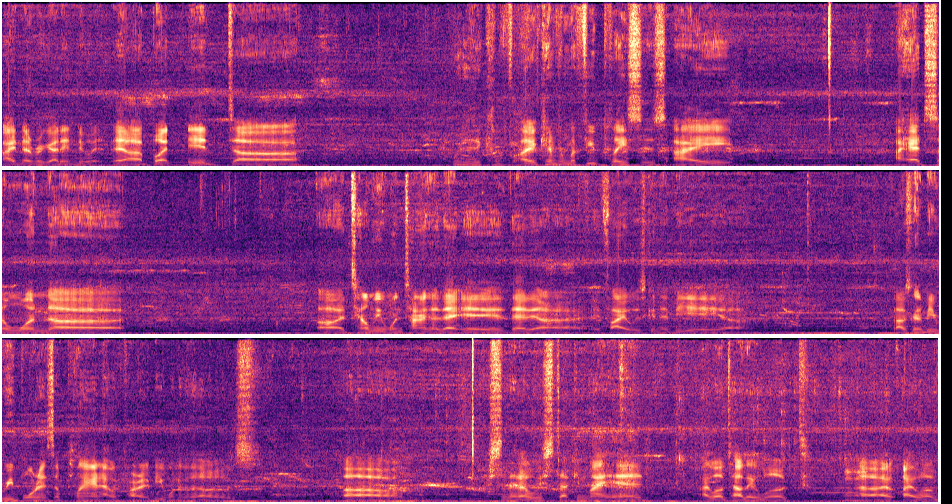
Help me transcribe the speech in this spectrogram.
I never got into it, uh, but it. Uh, where did it come from? It came from a few places. I. I had someone uh, uh, tell me one time that that, uh, that uh, if I was gonna be a, uh, if I was gonna be reborn as a plant, I would probably be one of those. Um, so that always stuck in my head. I loved how they looked. Uh, I, I love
